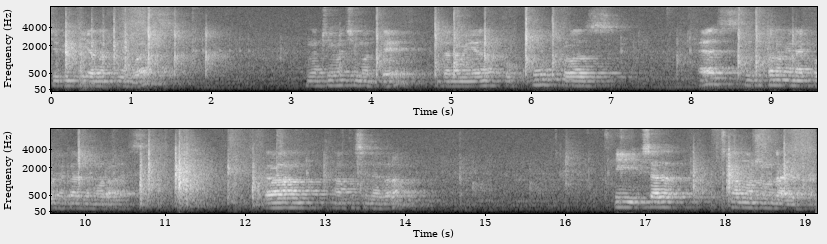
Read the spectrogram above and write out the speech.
će biti jednako US. Znači imat ćemo D, da nam je jednako Q kroz S, znači to nam je neko, da kažemo, RS. Um, ako se ne varam. I sada, šta možemo dalje da?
